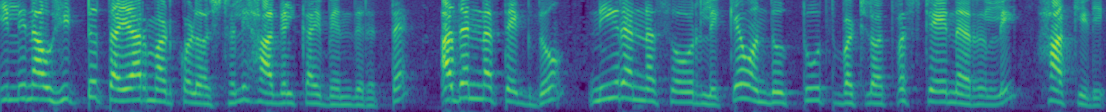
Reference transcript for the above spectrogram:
ಇಲ್ಲಿ ನಾವು ಹಿಟ್ಟು ತಯಾರು ಮಾಡ್ಕೊಳ್ಳೋ ಅಷ್ಟರಲ್ಲಿ ಹಾಗಲಕಾಯಿ ಬೆಂದಿರುತ್ತೆ. ಅದನ್ನ ತೆಗೆದು ನೀರನ್ನ ಸೋರ್ಲಿಕ್ಕೆ ಒಂದು ತೂತ್ ಬಟ್ಲು ಅಥವಾ ಸ್ಟೇನರ್ ಅಲ್ಲಿ ಹಾಕಿಡಿ.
